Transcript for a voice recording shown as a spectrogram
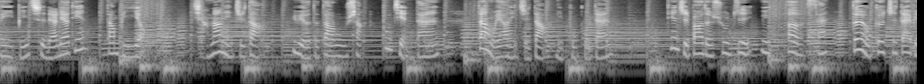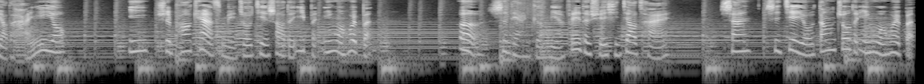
可以彼此聊聊天，当笔友。想让你知道，育儿的道路上不简单，但我要你知道，你不孤单。电子报的数字一二三都有各自代表的含义哟。一是 Podcast 每周介绍的一本英文绘本，二是两个免费的学习教材，三是借由当周的英文绘本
